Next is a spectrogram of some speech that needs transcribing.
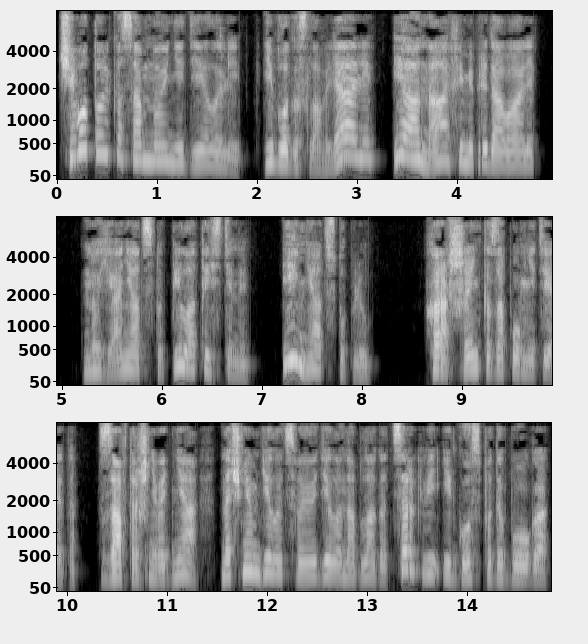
Чего только со мной не делали, и благословляли, и анафеме предавали, но я не отступил от истины и не отступлю. Хорошенько запомните это. С завтрашнего дня начнем делать свое дело на благо церкви и Господа Бога,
